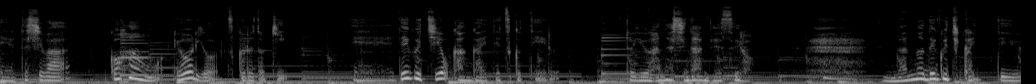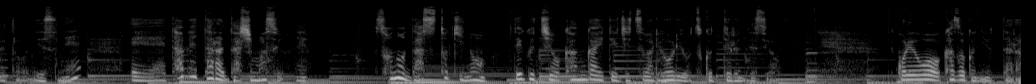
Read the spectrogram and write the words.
え、私はご飯を料理を作る時、えー、出口を考えて作っているという話なんですよ。何の出口かいっていうとですね、えー、食べたら出しますよね。その出す時の出口を考えて実は料理を作ってるんですよ。これを家族に言ったら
